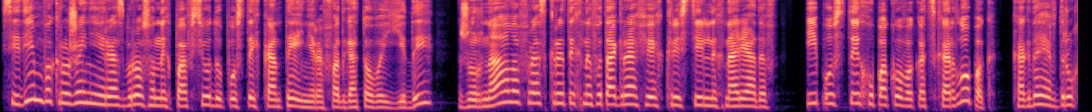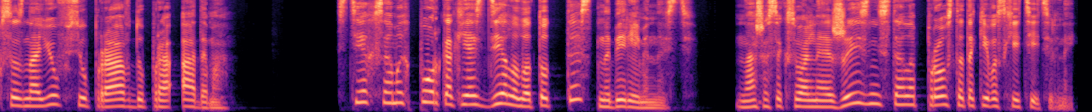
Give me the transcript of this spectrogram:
сидим в окружении разбросанных повсюду пустых контейнеров от готовой еды, журналов, раскрытых на фотографиях крестильных нарядов, и пустых упаковок от скорлупок, когда я вдруг сознаю всю правду про Адама. С тех самых пор, как я сделала тот тест на беременность, Наша сексуальная жизнь стала просто-таки восхитительной.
